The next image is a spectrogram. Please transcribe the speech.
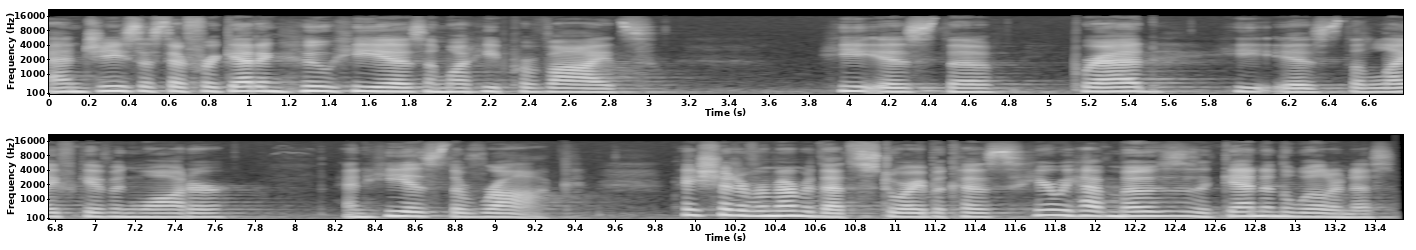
And Jesus, they're forgetting who he is and what he provides. He is the bread, he is the life giving water, and he is the rock. They should have remembered that story because here we have Moses again in the wilderness.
